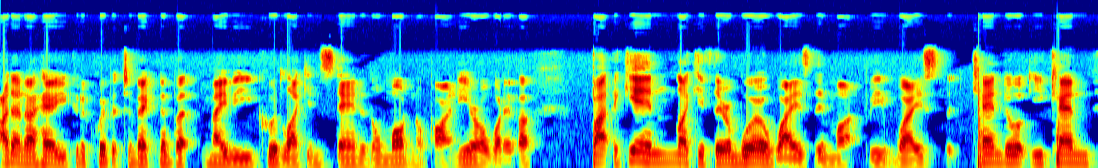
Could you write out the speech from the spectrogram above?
I don't know how you could equip it to Vecna, but maybe you could, like, in Standard or Modern or Pioneer or whatever. But again, like if there were ways, there might be ways that can do it. You can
